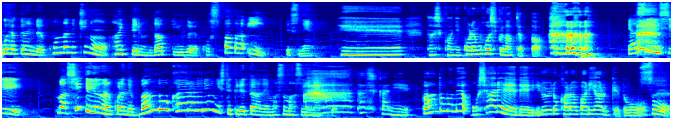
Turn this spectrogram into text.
8500円でこんなに機能入ってるんだっていうぐらいコスパがいいですね。へえ、確かにこれも欲しくなっちゃった。安いし、まあ、強いて言うならこれね、バンドを変えられるようにしてくれたらね、ますますいいなって。ああ、確かに。バンドもね、おしゃれでいろいろカラバリあるけど、そう。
